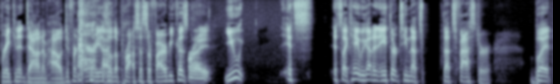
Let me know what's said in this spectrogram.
breaking it down of how different areas of the processor fire because right. you it's it's like hey we got an A13 that's that's faster but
